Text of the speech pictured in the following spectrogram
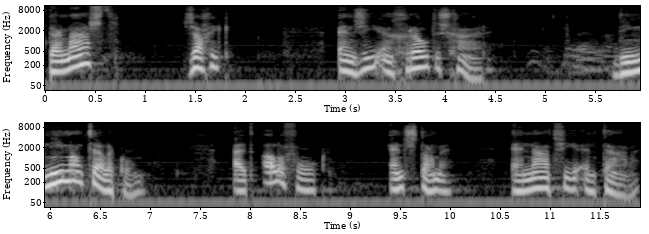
Daarnaast zag ik en zie een grote schare, die niemand tellen kon, uit alle volk en stammen en natieën en talen.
